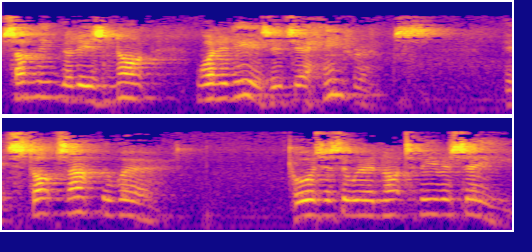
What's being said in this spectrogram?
something that is not what it is. It's a hindrance. It stops up the word, causes the word not to be received.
